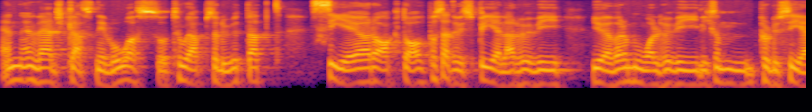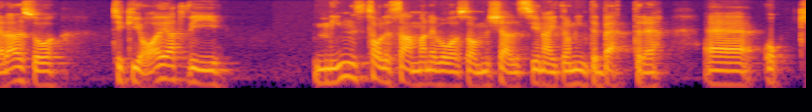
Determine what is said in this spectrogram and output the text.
en, en världsklassnivå så tror jag absolut att ser jag rakt av på sättet vi spelar, hur vi gör våra mål, hur vi liksom producerar så tycker jag ju att vi minst håller samma nivå som Chelsea United, om inte bättre. Eh, och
